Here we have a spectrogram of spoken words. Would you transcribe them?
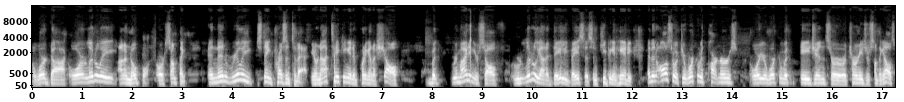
a Word doc, or literally on a notebook or something. And then really staying present to that, you know, not taking it and putting it on a shelf, but reminding yourself literally on a daily basis and keeping it handy. And then also, if you're working with partners or you're working with agents or attorneys or something else,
